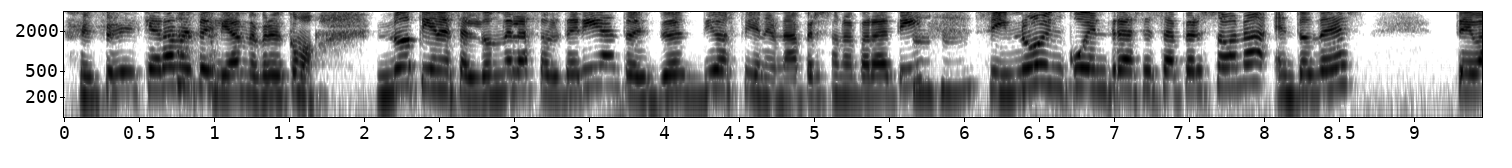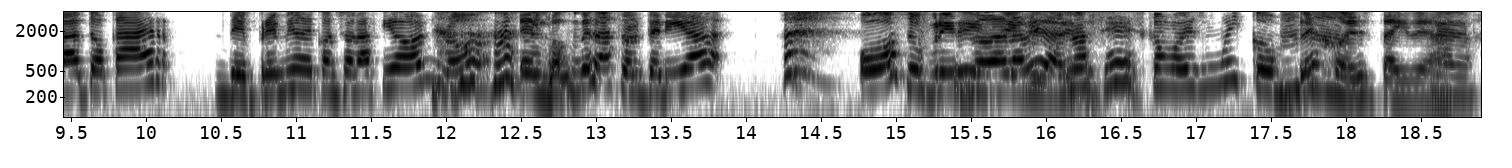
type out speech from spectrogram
es que ahora me estoy liando, pero es como, no tienes el don de la soltería, entonces Dios, tiene una persona para ti, si no encuentras esa persona, entonces te va a tocar de premio de consolación, ¿no? El don de la soltería o sufrir toda la vida. no sé, es como es muy complejo esta idea. Claro.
